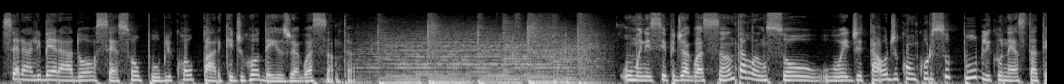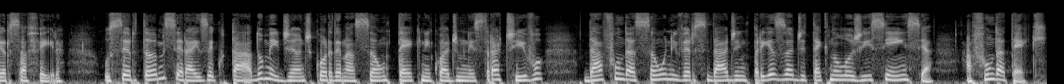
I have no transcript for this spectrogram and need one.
será liberado o acesso ao público ao Parque de Rodeios de Água Santa. O município de Água Santa lançou o edital de concurso público nesta terça-feira. O certame será executado mediante coordenação técnico-administrativo da Fundação Universidade Empresa de Tecnologia e Ciência, a Fundatec.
